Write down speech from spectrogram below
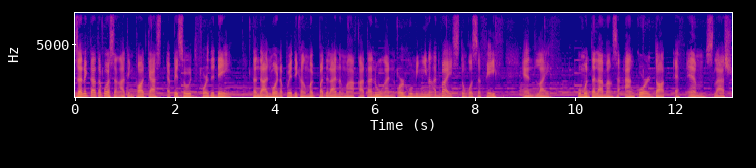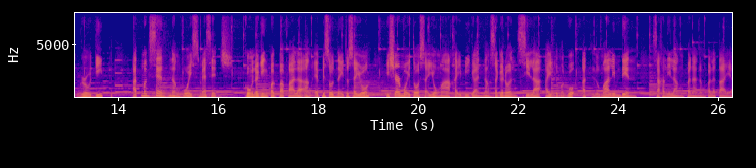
Diyan nagtatapos ang ating podcast episode for the day. Tandaan mo na pwede kang magpadala ng mga katanungan or humingi ng advice tungkol sa faith and life. Pumunta lamang sa anchor.fm slash growdeep at mag-send ng voice message. Kung naging pagpapala ang episode na ito sa iyo, I-share mo ito sa iyong mga kaibigan nang sa ganon sila ay lumago at lumalim din sa kanilang pananampalataya.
